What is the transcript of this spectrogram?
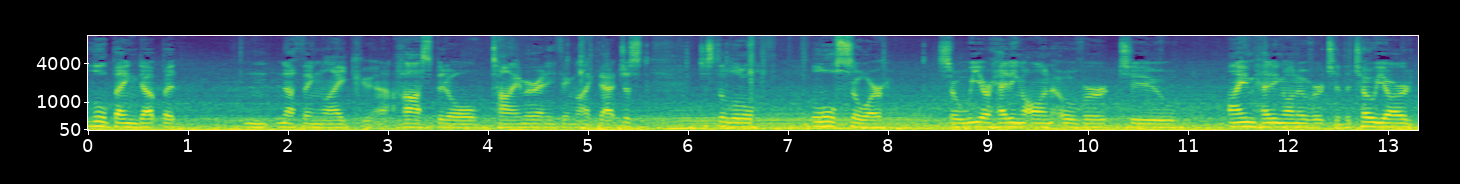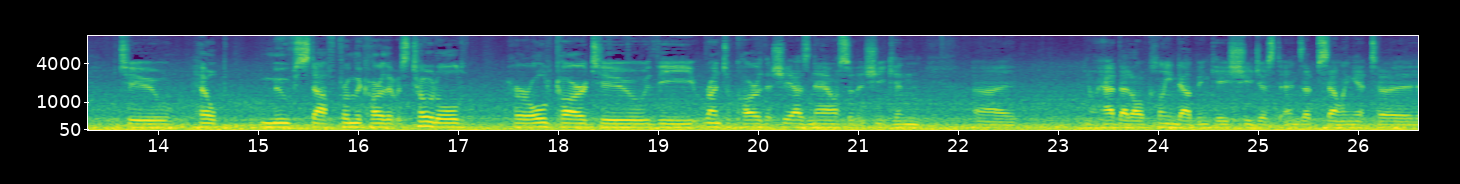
little banged up, but nothing like uh, hospital time or anything like that. Just just a little a little sore. So we are heading on over to. I'm heading on over to the tow yard to help move stuff from the car that was totaled, her old car, to the rental car that she has now, so that she can, uh, you know, have that all cleaned up in case she just ends up selling it to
